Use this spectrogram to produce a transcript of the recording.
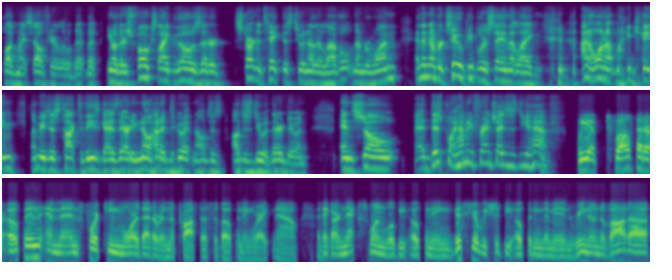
plug myself here a little bit, but, you know, there's folks like those that are starting to take this to another level, number one. And then number two, people are saying that, like, I don't want up my game. Let me just talk to these guys. They already know how to do it and I'll just, I'll just do what they're doing. And so at this point, how many franchises do you have? We have 12 that are open and then 14 more that are in the process of opening right now. I think our next one will be opening this year. We should be opening them in Reno, Nevada,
